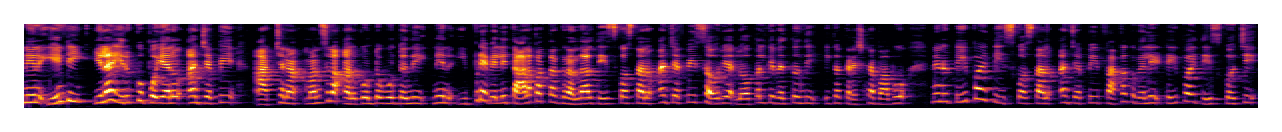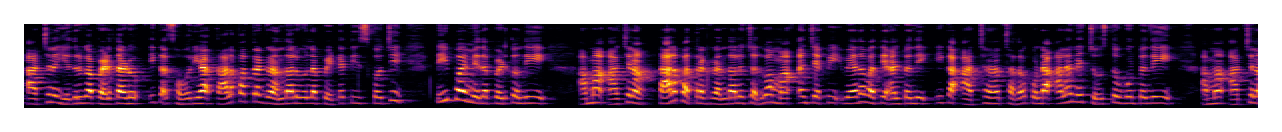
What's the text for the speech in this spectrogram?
నేను ఏంటి ఇలా ఇరుక్కుపోయాను? అని చెప్పి అర్చన మనసులో అనుకుంటూ ఉంటుంది. నేను ఇప్పుడే వెళ్ళి తాళపత్ర గ్రంథాలు తీసుకొస్తాను అని చెప్పి శౌర్య లోపలికి వెళ్తుంది. ఇక కృష్ణబాబు నేను టీపాయ్ తీసుకొస్తాను అని చెప్పి పక్కకు వెళ్ళి టీపాయ్ తీసుకొచ్చి అర్చన ఎదురుగా పెడతాడు. ఇక శౌర్య తాళపత్ర గ్రంథాలు ఉన్న పెట్టె తీసుకొచ్చి టీపాయ్ మీద పెడుతుంది. అమ్మ అర్చన తాళపత్ర గ్రంథాలు చదువమ్మా అని చెప్పి వేదవతి అంటుంది. ఇక అర్చన చదవకుండా అలానే చూస్తూ ఉంటుంది. అమ్మ అర్చన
